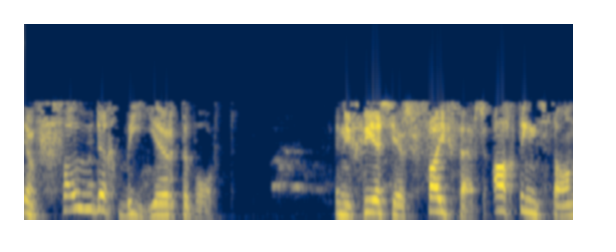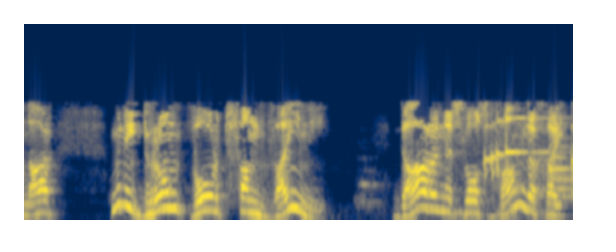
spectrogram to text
eenvoudig beheer te word. In Efesiërs 5 vers 18 staan daar: Moenie dronk word van wyn nie. Daarin is losbandigheid,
